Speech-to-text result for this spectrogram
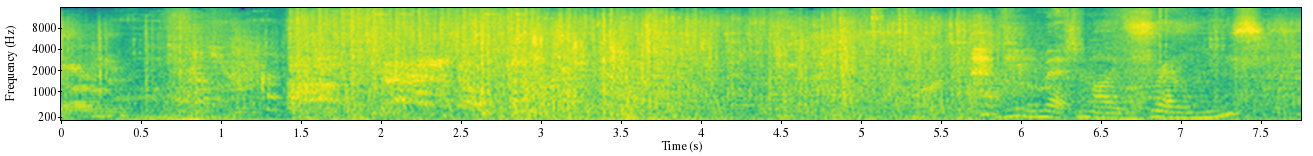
Darling. Have you met my friends?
